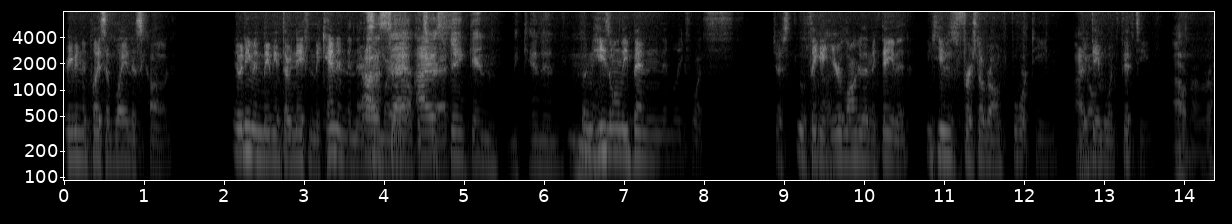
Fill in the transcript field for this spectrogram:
or even in place of Landeskog it would even maybe throw Nathan MacKinnon in there I was, somewhere to say, I was thinking McKinnon. Hmm. But he's only been in the league for what just I think a uh, year longer than McDavid I think he was first overall in 14 I don't- McDavid went 15 I don't remember.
